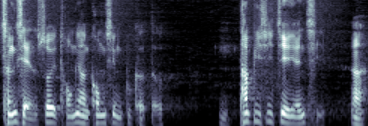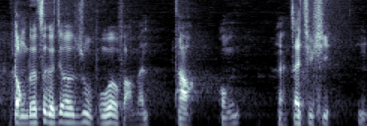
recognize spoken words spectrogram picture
呈现，所以同样空性不可得。嗯，他必须借缘起啊，懂得这个叫入不二法门。好，我们嗯再继续。嗯，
